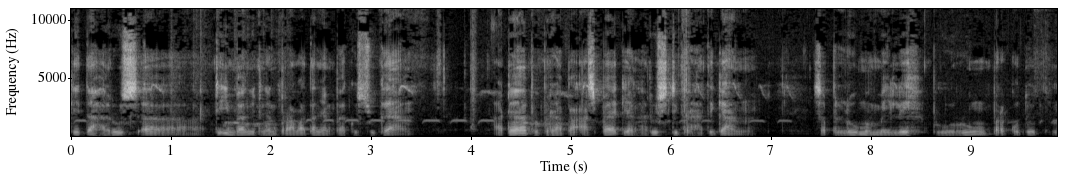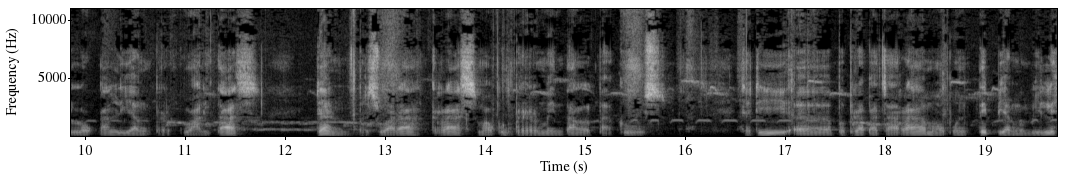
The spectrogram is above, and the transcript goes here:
kita harus uh, diimbangi dengan perawatan yang bagus juga. Ada beberapa aspek yang harus diperhatikan sebelum memilih burung perkutut lokal yang berkualitas dan bersuara keras maupun bermental bagus. Jadi eh, beberapa cara maupun tip yang memilih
